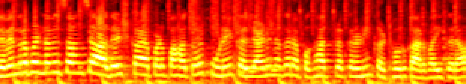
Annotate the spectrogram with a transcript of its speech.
देवेंद्र फडणवीसांचे आदेश काय आपण पाहतोय? पुणे कल्याणीनगर अपघात प्रकरणी कठोर कारवाई करा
